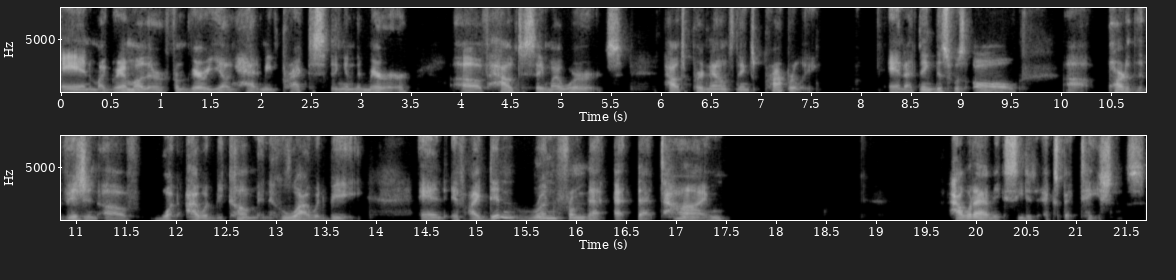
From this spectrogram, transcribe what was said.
And my grandmother, from very young, had me practicing in the mirror of how to say my words, how to pronounce things properly. And I think this was all uh, part of the vision of what I would become and who I would be. And if I didn't run from that at that time, how would I have exceeded expectations?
